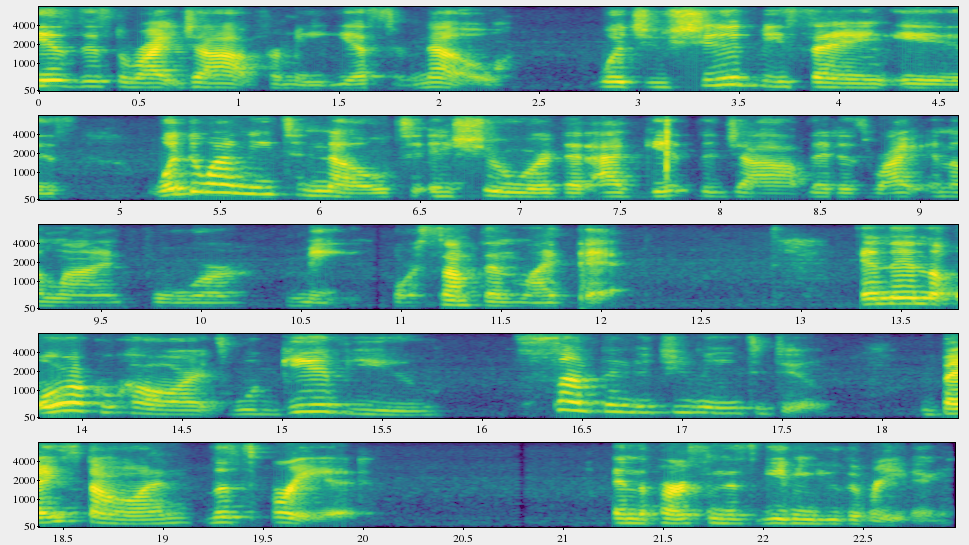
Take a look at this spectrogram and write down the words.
is this the right job for me? Yes or no. What you should be saying is, what do I need to know to ensure that I get the job that is right and aligned for me, or something like that? And then the oracle cards will give you something that you need to do based on the spread and the person that's giving you the reading.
